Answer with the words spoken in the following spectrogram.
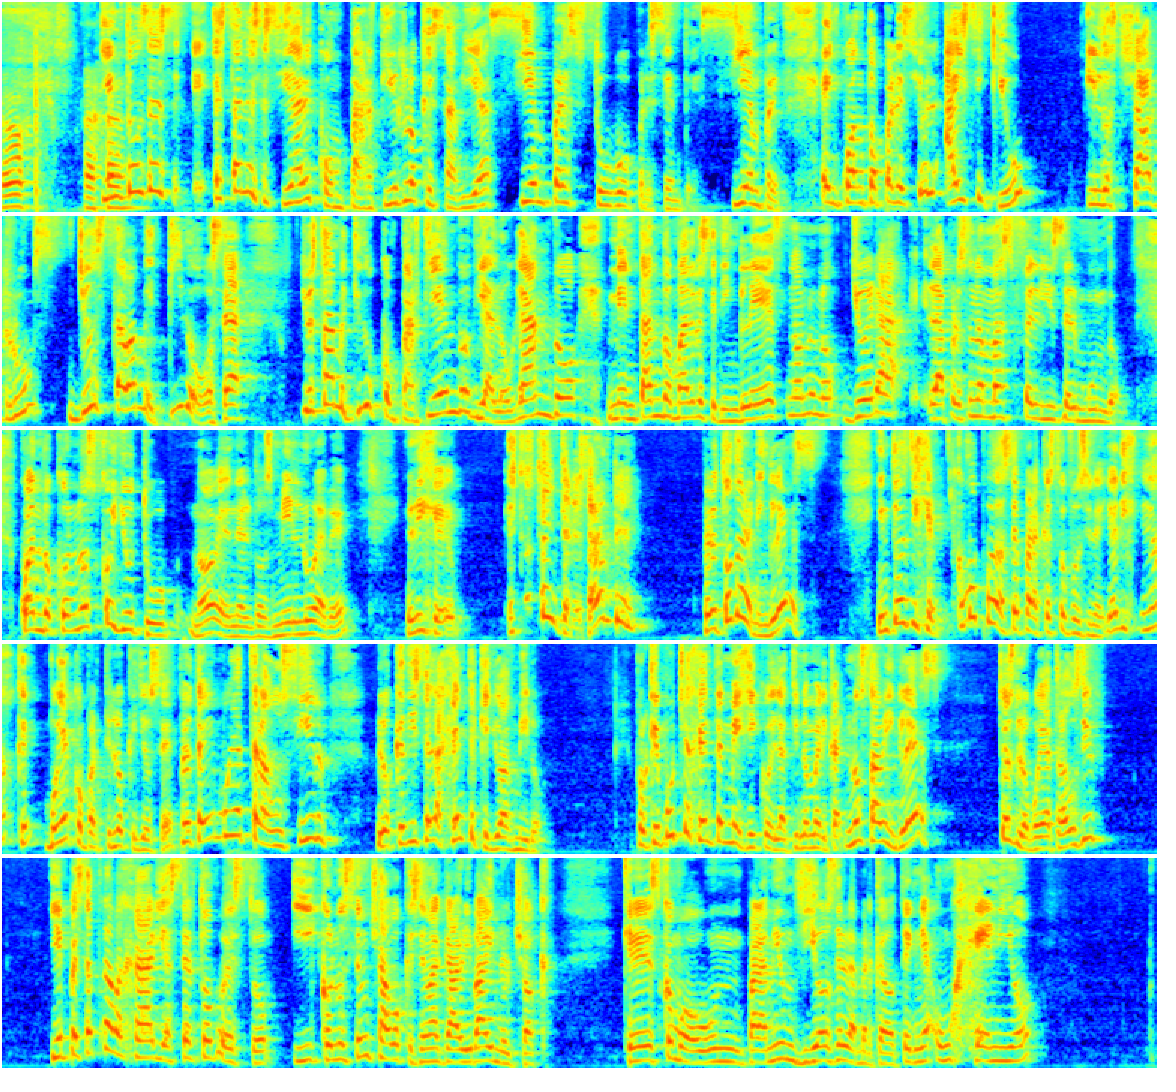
Y entonces, e, esta necesidad de compartir lo que sabía siempre estuvo presente, siempre. En cuanto apareció el ICQ y los chat rooms, yo estaba metido, o sea, yo estaba metido compartiendo, dialogando, mentando madres en inglés. No, no, no. Yo era la persona más feliz del mundo. Cuando conozco YouTube, ¿no? En el 2009, yo dije, esto está interesante, pero todo era en inglés. Y entonces dije, ¿cómo puedo hacer para que esto funcione? Ya dije, ah, voy a compartir lo que yo sé, pero también voy a traducir lo que dice la gente que yo admiro. Porque mucha gente en México y Latinoamérica no sabe inglés, entonces lo voy a traducir. Y empecé a trabajar y hacer todo esto y conocí a un chavo que se llama Gary Vaynerchuk, que es como un, para mí, un dios de la mercadotecnia, un genio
